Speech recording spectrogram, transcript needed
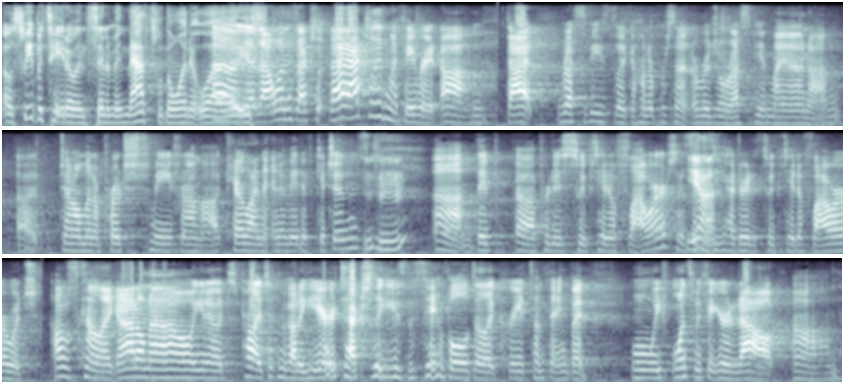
oh sweet potato and cinnamon. That's the one it was. Oh yeah, that one's actually that actually is my favorite. Um, that recipe is like 100% original recipe of my own. Um, a gentleman approached me from uh, Carolina Innovative Kitchens. Mhm. Um, they uh, produce sweet potato flour, so it's Yeah. like a dehydrated sweet potato flour, which I was kind of like, I don't know, you know, it probably took me about a year to actually use the sample to like create something, but when we once we figured it out, um,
